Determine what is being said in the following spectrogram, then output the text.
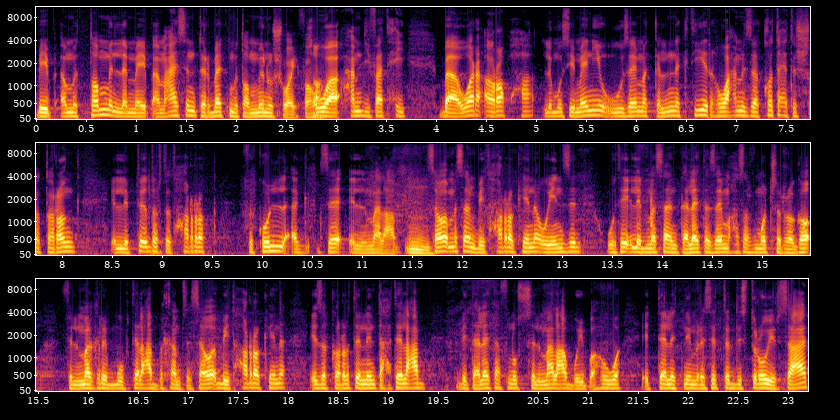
بيبقى مطمن لما يبقى معاه center back مطمنه شوية فهو حمدي فتحي بقى ورقة رابحة لموسيماني وزي ما اتكلمنا كتير هو عامل زي قطعة الشطرنج اللي بتقدر تتحرك في كل أجزاء الملعب. مم. سواء مثلا بيتحرك هنا وينزل وتقلب مثلا ثلاثة زي ما حصل في ماتش الرجاء في المغرب وبتلعب بخمسة. سواء بيتحرك هنا إذا قررت إن أنت هتلعب بثلاثه في نص الملعب ويبقى هو الثالث نمرة ستة destroyer ساعات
